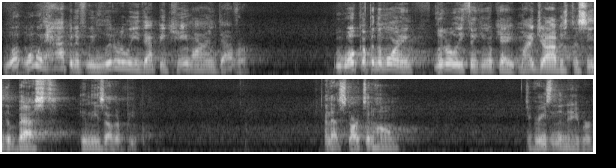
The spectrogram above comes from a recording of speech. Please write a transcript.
What, what would happen if we literally, that became our endeavor? We woke up in the morning literally thinking, okay, my job is to see the best in these other people. And that starts at home. degrees of the neighbor,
